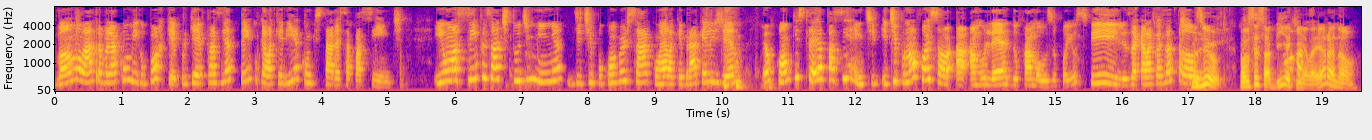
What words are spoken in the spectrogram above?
vamos lá trabalhar comigo. Por quê? Porque fazia tempo que ela queria conquistar essa paciente. E uma simples atitude minha de, tipo, conversar com ela, quebrar aquele gelo, eu conquistei a paciente. E, tipo, não foi só a, a mulher do famoso, foi os filhos, aquela coisa toda. Mas, viu? Mas você sabia Nossa. quem ela era ou não?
